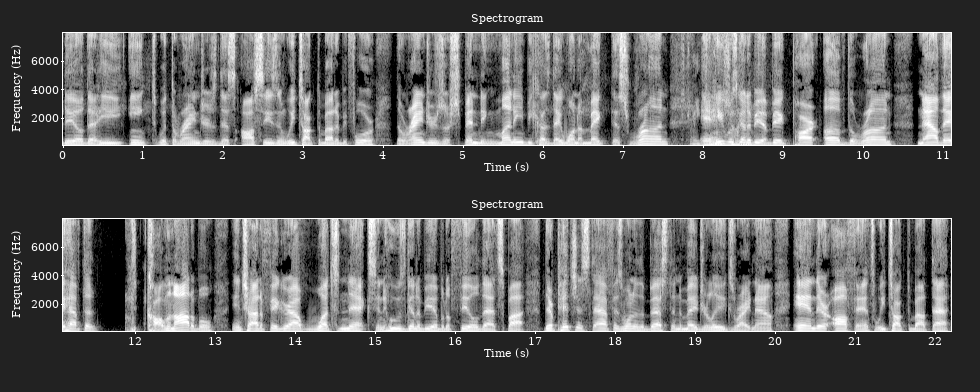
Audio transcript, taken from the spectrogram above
deal that he inked with the Rangers this offseason. We talked about it before. The Rangers are spending money because they want to make this run, and he was going to be a big part of the run. Now they have to call an audible and try to figure out what's next and who's going to be able to fill that spot. Their pitching staff is one of the best in the major leagues right now, and their offense, we talked about that,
